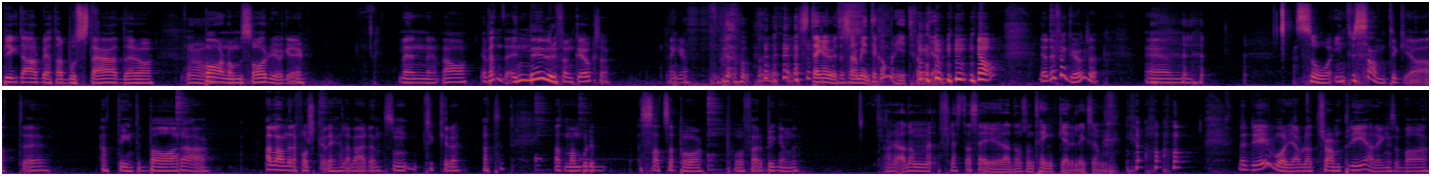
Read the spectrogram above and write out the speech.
byggde arbetarbostäder och Ja. barnomsorg och grejer. Men ja, jag vet inte, en mur funkar ju också. Tänker jag. Stänga ute så de inte kommer hit funkar. ja, ja, det funkar också. Ehm, så intressant tycker jag att, eh, att det inte bara alla andra forskare i hela världen som tycker att, att man borde satsa på, på förebyggande. Ja, de flesta säger ju det, de som tänker liksom. Ja, men det är vår jävla Trump-regering som bara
